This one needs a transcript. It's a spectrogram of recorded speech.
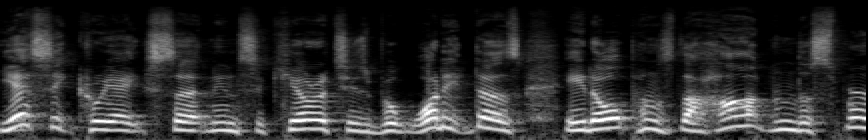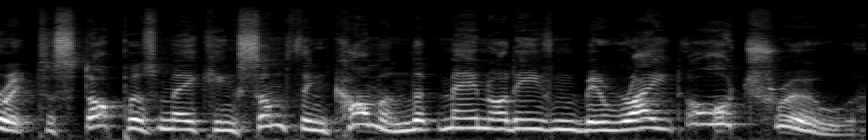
yes, it creates certain insecurities, but what it does, it opens the heart and the spirit to stop us making something common that may not even be right or true.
